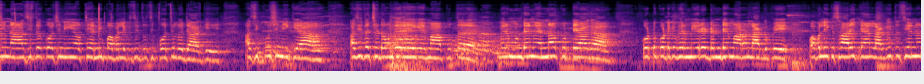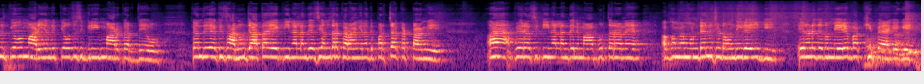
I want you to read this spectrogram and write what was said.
ਜੀ ਨਾ ਸੀ ਤਾਂ ਕੁਝ ਨਹੀਂ ਉੱਥੇ ਇੰਨੀ ਪਬਲਿਕ ਸੀ ਤੁਸੀਂ ਪੁੱਛ ਲਓ ਜਾ ਕੇ। ਅਸੀਂ ਕੁਝ ਨਹੀਂ ਕਿਹਾ। ਅਸੀਂ ਤਾਂ ਛਡਾਉਂਦੇ ਰਹੇ ਗਏ ਮਾਂ ਪੁੱਤਰ। ਮੇਰੇ ਮੁੰਡੇ ਨੂੰ ਇੰਨਾ ਕੁੱਟਿਆਗਾ। ਕੁੱਟ-ਕੁੱਟ ਕੇ ਫਿਰ ਮੇਰੇ ਡੰਡੇ ਮਾਰਨ ਲੱਗ ਪਏ। ਪਬਲਿਕ ਸਾਰੀ ਕਹਿਣ ਲੱਗ ਗਈ ਤੁਸੀਂ ਇਹਨਾਂ ਨੂੰ ਕਿਉਂ ਮਾਰੀ ਜਾਂਦੇ? ਕਿਉਂ ਤੁਸੀਂ ਗਰੀਬ ਮਾਰ ਕਰਦੇ ਹੋ? ਕਹਿੰਦੇ ਆ ਕਿ ਸਾਨੂੰ ਜਾਂ ਤਾਂ ਇਹ ਕੀ ਨਾ ਲੈਂਦੇ ਅਸੀਂ ਅੰਦਰ ਕਰਾਂਗੇ ਇਹਨਾਂ ਤੇ ਪਰਚਾ ਕੱਟਾਂਗੇ। ਆ ਫਿਰ ਅਸੀਂ ਕੀ ਨਾ ਲੈਂਦੇ ਨੇ? ਮਾਂ ਪੁੱਤਰਾਂ ਨੇ ਅੱਗੋਂ ਮੈਂ ਮੁੰਡੇ ਨੂੰ ਛਡਾਉਂਦੀ ਰਹੀਗੀ ਇਹਨਾਂ ਨੇ ਜਦੋਂ ਮੇਰੇ ਬੱਖੀ ਪੈ ਗਏ ਗੇ,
